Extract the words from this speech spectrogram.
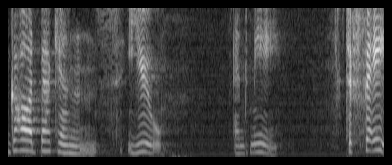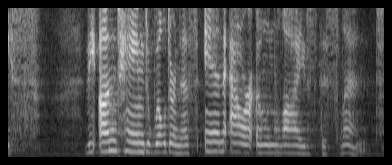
God beckons you and me to face the untamed wilderness in our own lives this Lent,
